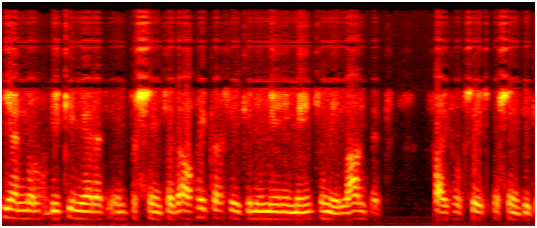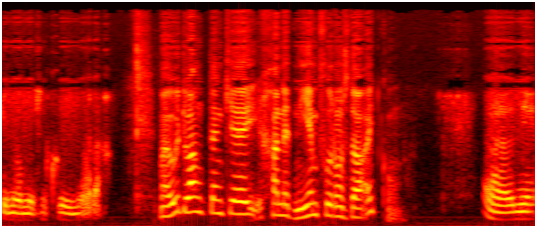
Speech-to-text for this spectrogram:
1 of bietjie meer as 1%. Suid-Afrika se ekonomie en die mense in die land het 5 of 6% ekonomiese groei nodig. Maar hoe lank dink jy gaan dit neem voor ons daar uitkom? Uh nee,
